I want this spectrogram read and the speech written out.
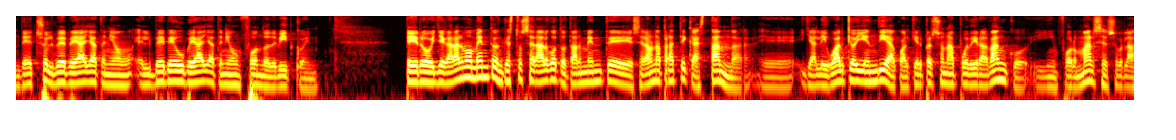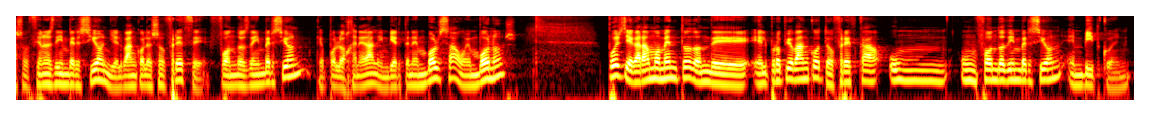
De hecho, el BBVA ya tenía un, el BBVA ya tenía un fondo de Bitcoin. Pero llegará el momento en que esto será algo totalmente, será una práctica estándar. Eh, y al igual que hoy en día cualquier persona puede ir al banco e informarse sobre las opciones de inversión y el banco les ofrece fondos de inversión, que por lo general invierten en bolsa o en bonos, pues llegará un momento donde el propio banco te ofrezca un, fondo de inversión en Bitcoin.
